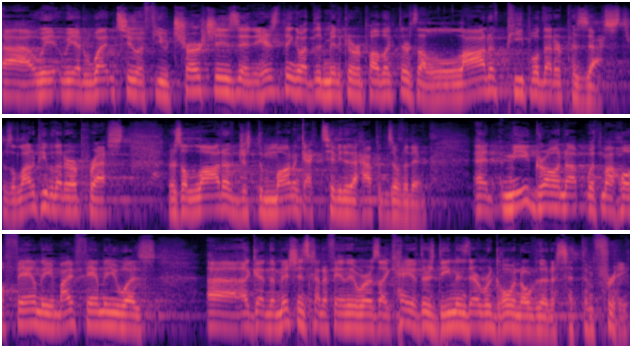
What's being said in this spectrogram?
uh, we, we had went to a few churches. And here's the thing about the Dominican Republic there's a lot of people that are possessed, there's a lot of people that are oppressed. There's a lot of just demonic activity that happens over there. And me growing up with my whole family, my family was, uh, again, the missions kind of family where it's like, hey, if there's demons there, we're going over there to set them free,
